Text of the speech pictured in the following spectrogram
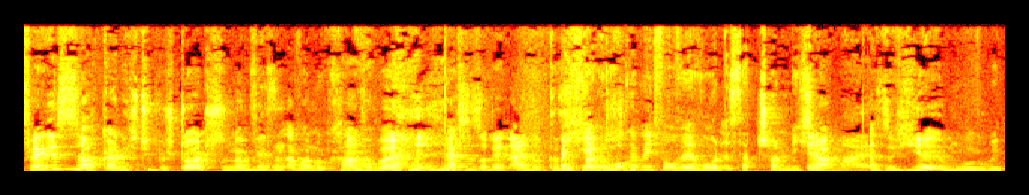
Vielleicht ist es auch gar nicht typisch deutsch, sondern wir sind einfach nur krank, aber ich hatte so den Eindruck, dass Aber hier im Ruhrgebiet, wo wir wohnen, ist das schon nicht ja, normal. also hier im Ruhrgebiet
